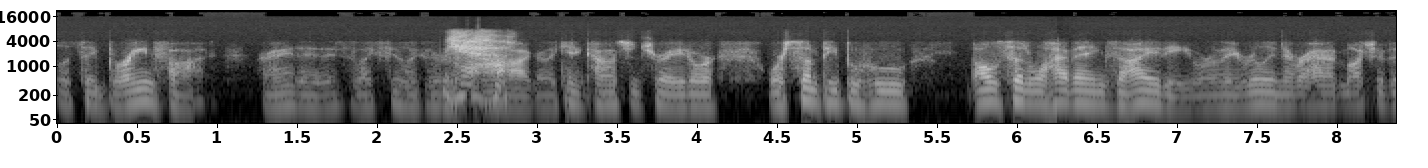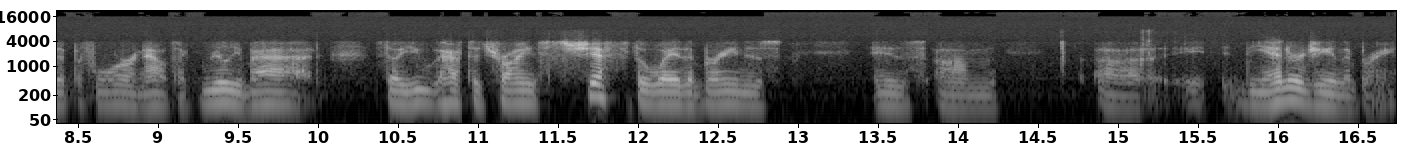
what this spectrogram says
let's say brain fog, right? And they just like feel like they're in yeah. fog or they can't concentrate, or or some people who all of a sudden will have anxiety or they really never had much of it before and now it's like really bad. So you have to try and shift the way the brain is is um, uh, the energy in the brain,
